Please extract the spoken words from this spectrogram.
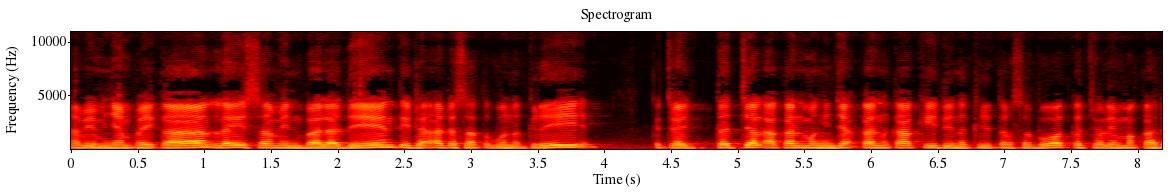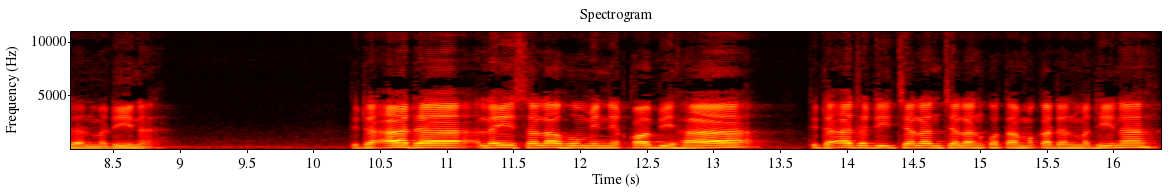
Nabi menyampaikan laisa min baladin tidak ada satu pun negeri kecuali Dajjal akan menginjakkan kaki di negeri tersebut kecuali Makkah dan Madinah. Tidak ada laisa lahu min niqabiha tidak ada di jalan-jalan kota Makkah dan Madinah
